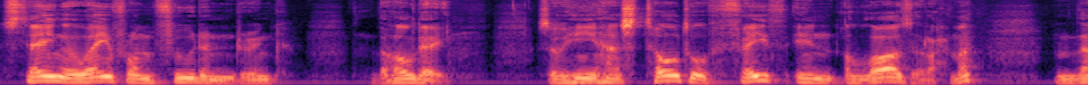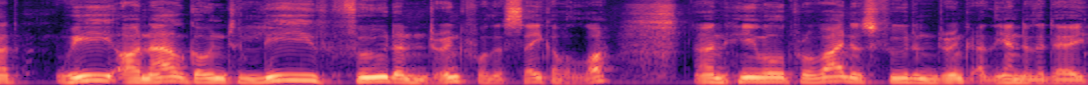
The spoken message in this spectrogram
staying away from food and drink the whole day. So he has total faith in Allah's rahmah that we are now going to leave food and drink for the sake of Allah, and He will provide us food and drink at the end of the day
